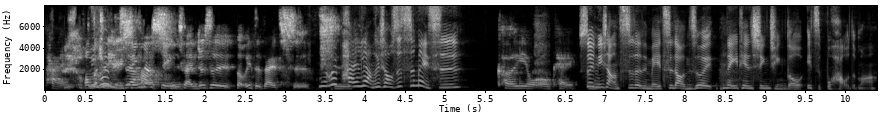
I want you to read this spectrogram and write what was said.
排，我们去旅行的行程就是都一直在吃。你会排两个小时吃美食，可以，我 OK。所以你想吃的你没吃到，你是会那一天心情都一直不好的吗？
